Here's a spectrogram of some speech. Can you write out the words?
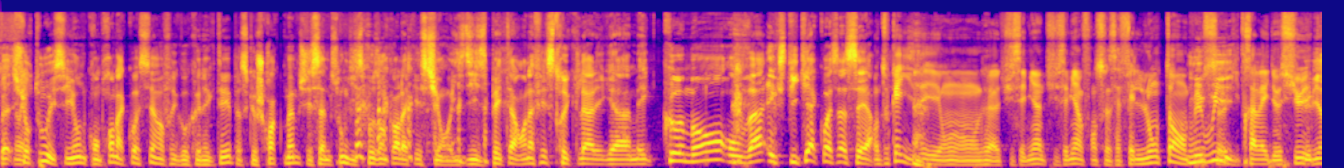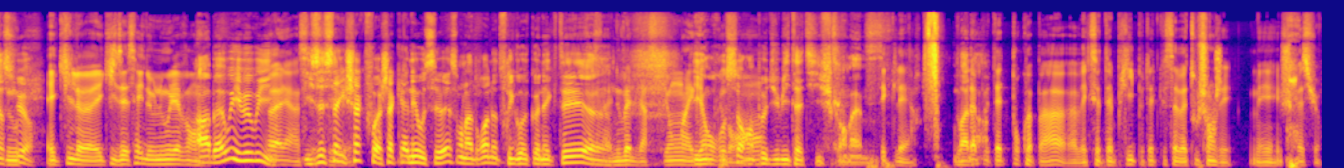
Bah, Ouais. Surtout, essayons de comprendre à quoi sert un frigo connecté, parce que je crois que même chez Samsung, ils se posent encore la question. Ils se disent, pétard, on a fait ce truc-là, les gars, mais comment on va expliquer à quoi ça sert? En tout cas, ils- et on- on- tu sais bien, tu sais bien, François, ça fait longtemps en plus oui. euh, qu'ils travaillent dessus Mais et bien nous- sûr. et qu'ils euh, et qu'ils essayent de nous les vendre. Ah bah oui, oui, oui. Voilà, Ils essayent chaque fois, chaque année au CES, on a droit à notre frigo connecté, euh, La nouvelle version. avec et on ressort un peu dubitatif quand même. C'est clair. Voilà. Peut-être, pourquoi pas, avec cette appli, peut-être que ça va tout changer, mais je suis pas sûr.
